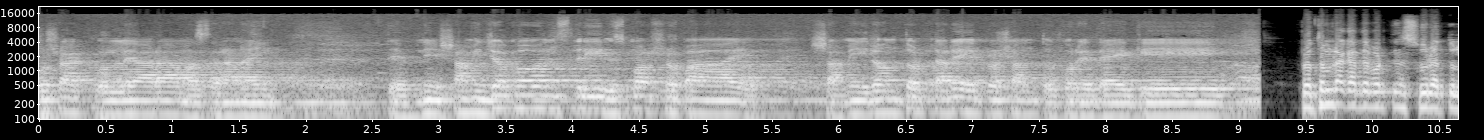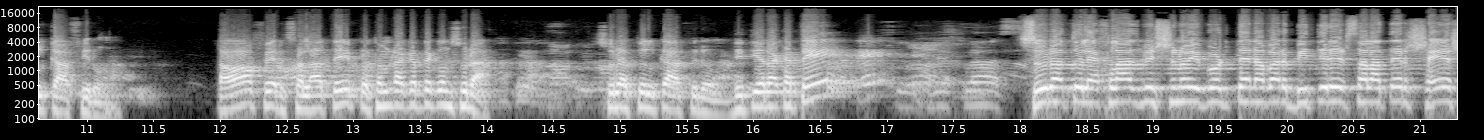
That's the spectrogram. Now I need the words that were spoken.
পোশাক পরলে আরাম আছে না নাই? তেমনি স্বামী যখন স্ত্রীর স্পর্শ পায় স্বামীর অন্তরটারে প্রশান্ত করে দেয় কে? প্রথম রাকাতে পড়তেন সুরাতুল কাফিরুন। তাওয়াফের সালাতে প্রথম রাকাতে কোন সূরা? সূরাতুল কাফিরুন। দ্বিতীয় রাকাতে সূরাতুল ইখলাস বিশ্বনবী পড়তেন, আবার বিতরের সালাতের শেষ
